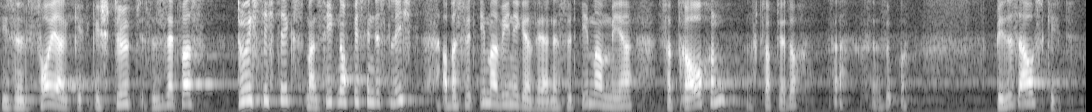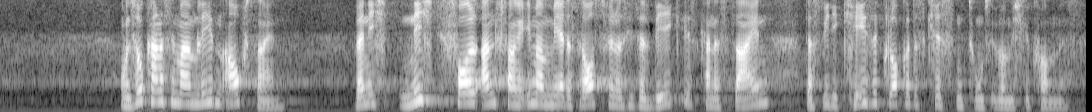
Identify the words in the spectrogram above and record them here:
diese Feuer gestülpt ist. Es ist etwas Durchsichtiges, man sieht noch ein bisschen das Licht, aber es wird immer weniger werden, es wird immer mehr verbrauchen. Das klappt ja doch, ja super, bis es ausgeht. Und so kann es in meinem Leben auch sein. Wenn ich nicht voll anfange, immer mehr das rauszufinden, was dieser Weg ist, kann es sein, dass wie die Käseglocke des Christentums über mich gekommen ist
